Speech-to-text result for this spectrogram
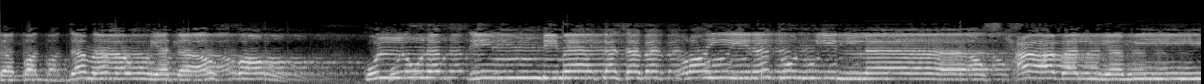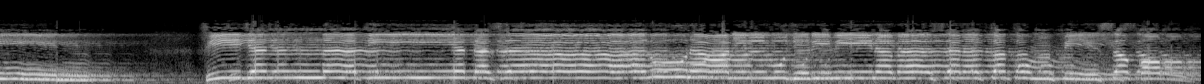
يتقدم أو يتأخر. كل نفس بما كسبت رهينة إلا أصحاب اليمين. في جنات يتساءلون عن المجرمين ما سنككم في سقر.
